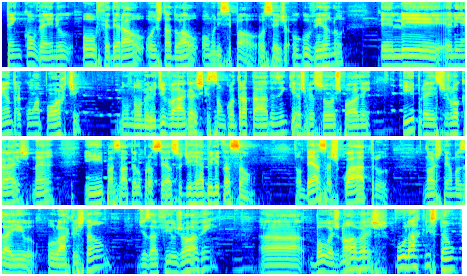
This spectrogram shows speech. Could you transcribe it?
tem convênio ou federal, ou estadual, ou municipal. Ou seja, o governo ele, ele entra com um aporte no número de vagas que são contratadas em que as pessoas podem ir para esses locais né, e passar pelo processo de reabilitação. Então, dessas quatro, nós temos aí o, Lar Cristão, Desafio Jovem, uh, Boas Novas. O Lar Cristão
